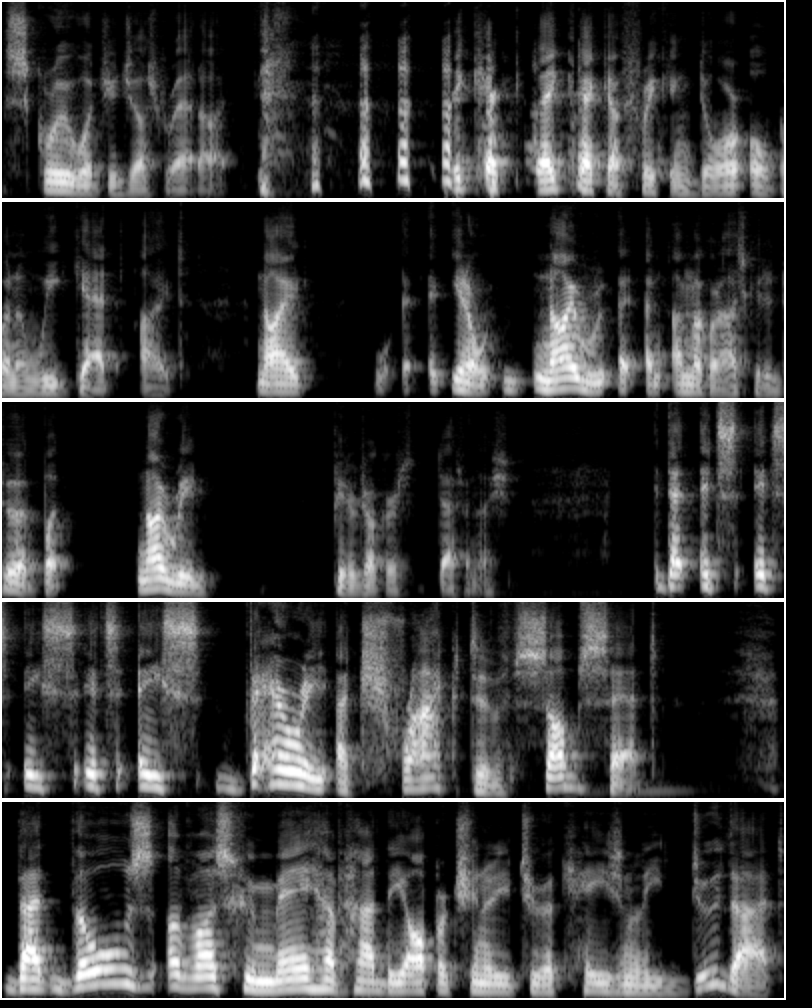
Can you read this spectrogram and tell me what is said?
screw what you just read out. they kick they kick a freaking door open and we get out. Now, you know, now I'm not going to ask you to do it, but now read Peter Drucker's definition. that it's it's a it's a very attractive subset that those of us who may have had the opportunity to occasionally do that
